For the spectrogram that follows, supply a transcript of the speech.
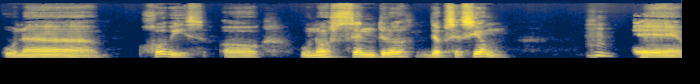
una hobbies o unos centros de obsesión. Eh,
